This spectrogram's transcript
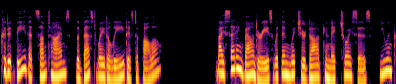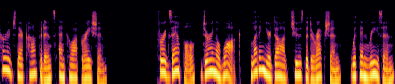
Could it be that sometimes, the best way to lead is to follow? By setting boundaries within which your dog can make choices, you encourage their confidence and cooperation. For example, during a walk, letting your dog choose the direction, within reason,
